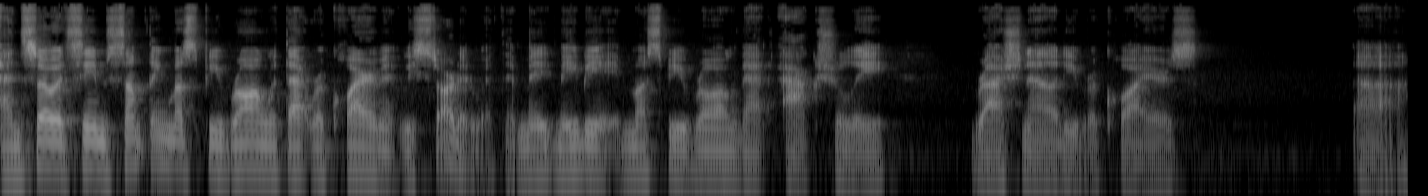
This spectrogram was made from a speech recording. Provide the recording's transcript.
And so it seems something must be wrong with that requirement we started with. It may, maybe it must be wrong that actually rationality requires uh,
